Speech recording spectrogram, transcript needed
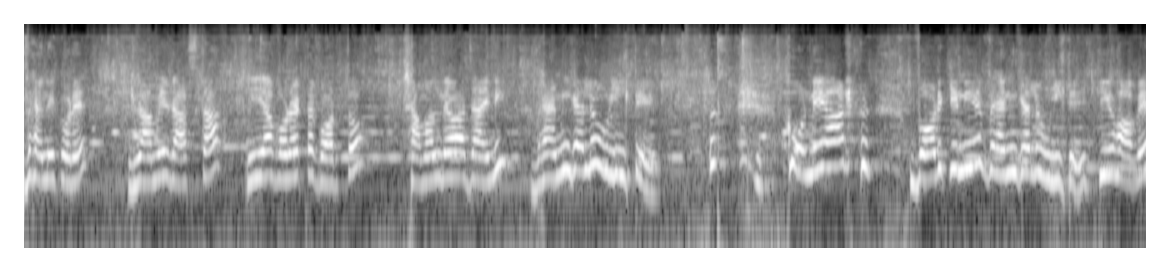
ভ্যানে করে। গ্রামের রাস্তা ইয়া বড় একটা গর্ত সামাল দেওয়া যায়নি ভ্যান গেল উল্টে। কোণে আর বরকে নিয়ে ভ্যান গেল উল্টে। কি হবে?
